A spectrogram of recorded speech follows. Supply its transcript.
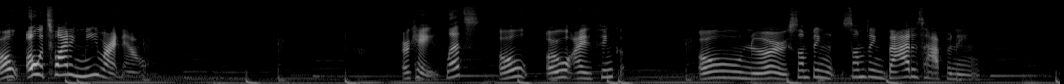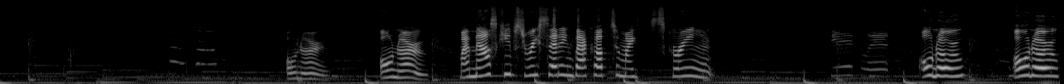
Oh, oh, it's fighting me right now. Okay, let's... Oh, oh, I think... Oh, no. Something, something bad is happening. Oh, no. Oh, no. My mouse keeps resetting back up to my screen. Oh, no. Oh no!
